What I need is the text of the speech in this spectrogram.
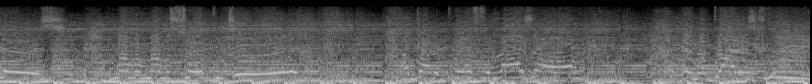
Mama, mama, serpentine. I got a. And my body's clean.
